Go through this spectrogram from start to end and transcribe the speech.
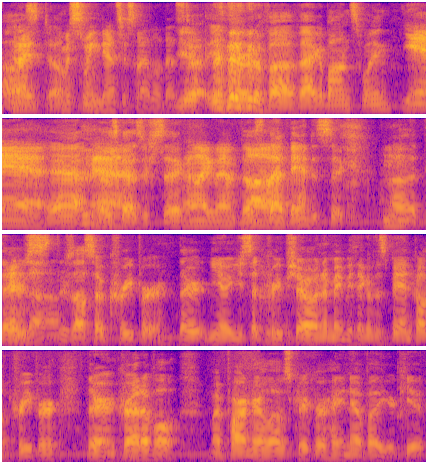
Oh, and I, that's dope. I'm a swing dancer, so I love that Yeah, stuff. you ever heard of uh, Vagabond Swing? yeah, Yeah, those guys are sick. I like them. Those, Uh, that band is sick. Uh, there's And, uh, there's also Creeper. There, you know, you said Creep Show, and it made me think of this band called Creeper. They're incredible. My partner loves Creeper. Hey Nova, you're cute.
